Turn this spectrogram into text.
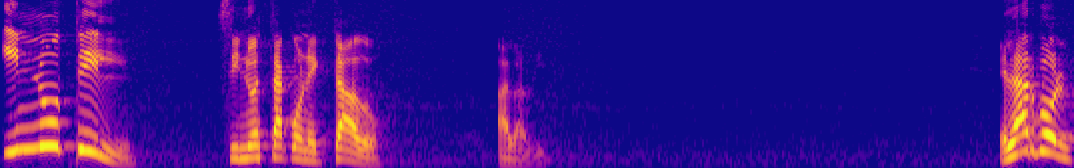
inútil si no está conectado a la vida. El árbol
